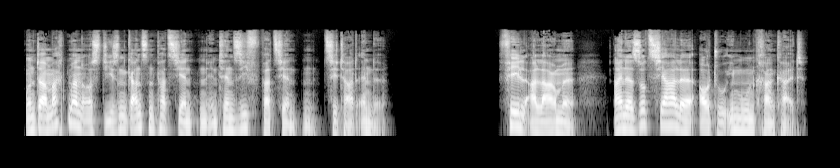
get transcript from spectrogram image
und da macht man aus diesen ganzen Patienten Intensivpatienten. Zitat Ende. Fehlalarme, eine soziale Autoimmunkrankheit.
